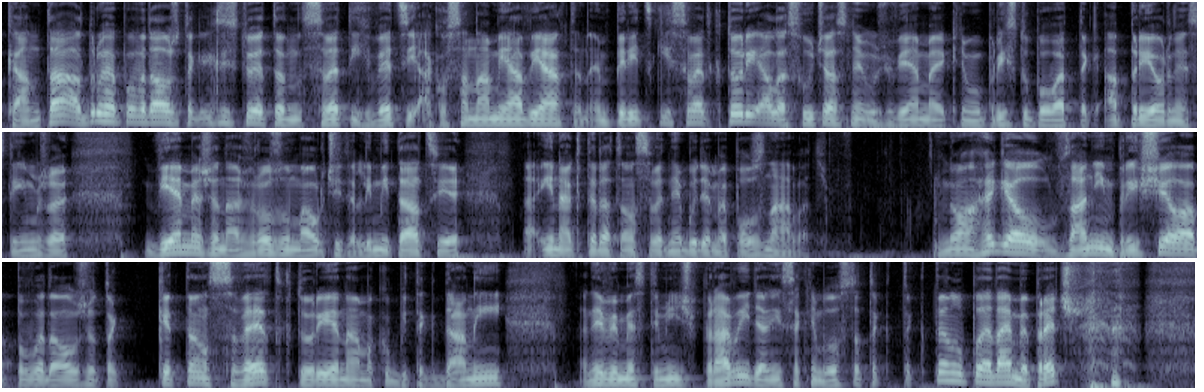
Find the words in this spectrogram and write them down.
Kanta. A druhé povedal, že tak existuje ten svet tých vecí, ako sa nám javia, ten empirický svet, ktorý ale súčasne už vieme k nemu pristupovať tak a priorne s tým, že vieme, že náš rozum má určité limitácie a inak teda ten svet nebudeme poznávať. No a Hegel za ním prišiel a povedal, že tak keď ten svet, ktorý je nám akoby tak daný a nevieme s tým nič praviť, ani sa k nemu dostať, tak, tak ten úplne dajme preč.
